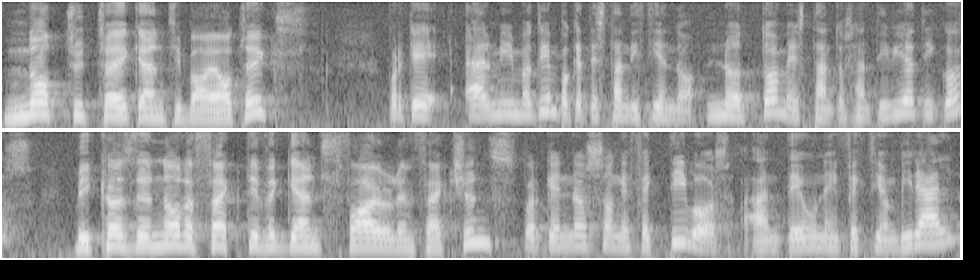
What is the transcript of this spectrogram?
not to take antibiotics Porque al mismo tiempo que te están diciendo no tomes tantos antibióticos, because they're not effective against viral infections, porque no son efectivos ante una infección viral,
